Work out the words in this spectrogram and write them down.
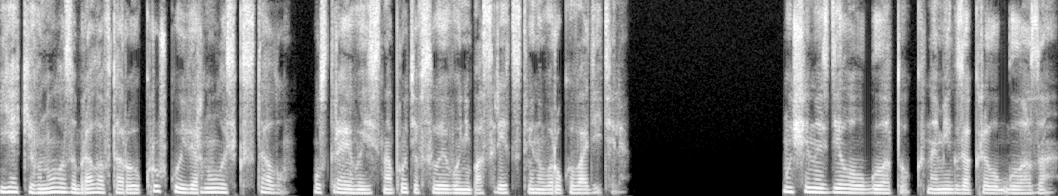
Я кивнула, забрала вторую кружку и вернулась к столу, устраиваясь напротив своего непосредственного руководителя. Мужчина сделал глоток, на миг закрыл глаза,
